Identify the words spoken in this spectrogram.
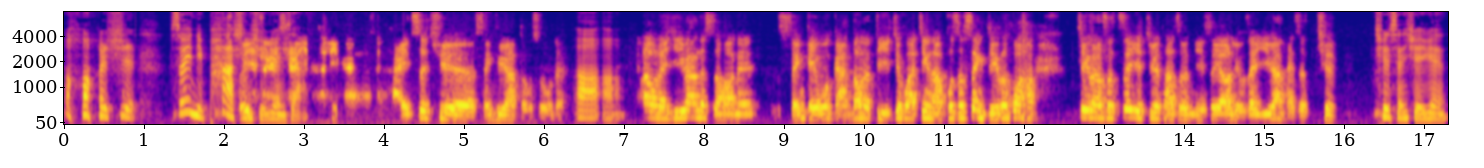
哦，是，所以你怕神学院下？这里面我是排斥去神学院读书的。啊啊。到了医院的时候呢，神给我感动的第一句话竟然不是圣经的话，经常是这一句，他说你是要留在医院还是去去神学院？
